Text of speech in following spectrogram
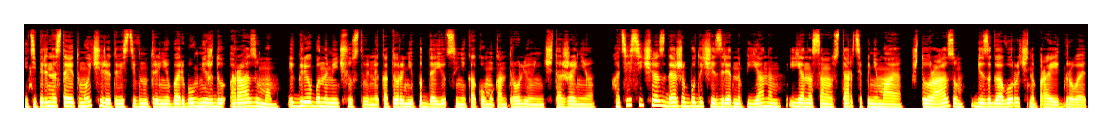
И теперь настает мой черед вести внутреннюю борьбу между разумом и грёбаными чувствами, которые не поддаются никакому контролю и уничтожению. Хотя сейчас, даже будучи изрядно пьяным, я на самом старте понимаю, что разум безоговорочно проигрывает.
